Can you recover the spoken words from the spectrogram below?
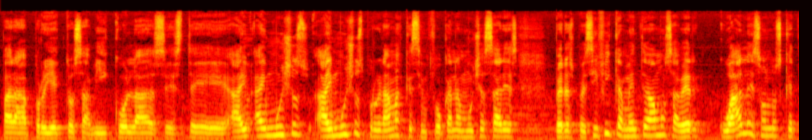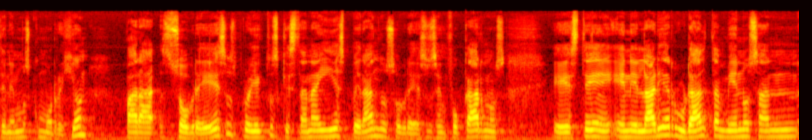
para proyectos avícolas. Este, hay, hay, muchos, hay muchos programas que se enfocan a muchas áreas, pero específicamente vamos a ver cuáles son los que tenemos como región para sobre esos proyectos que están ahí esperando, sobre esos enfocarnos. Este, en el área rural también nos han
